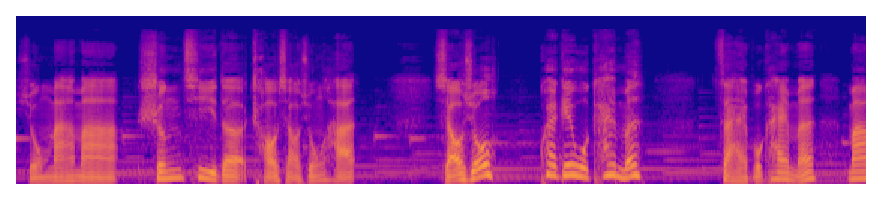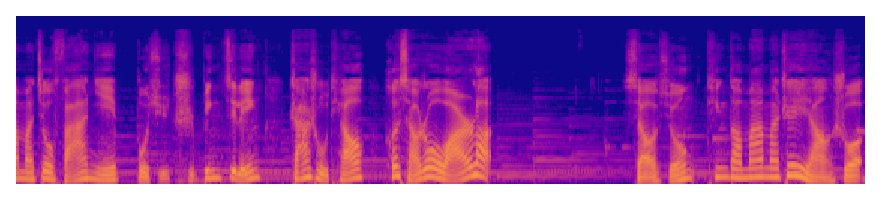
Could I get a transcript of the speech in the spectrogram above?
熊妈妈生气地朝小熊喊：“小熊，快给我开门！再不开门，妈妈就罚你不许吃冰激凌、炸薯条和小肉丸了。”小熊听到妈妈这样说，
